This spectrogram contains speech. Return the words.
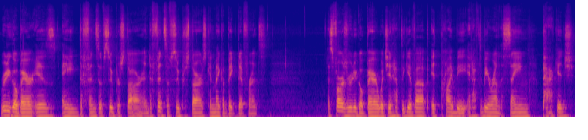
Rudy Gobert is a defensive superstar, and defensive superstars can make a big difference. As far as Rudy Gobert, which you'd have to give up, it'd probably be it'd have to be around the same package.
